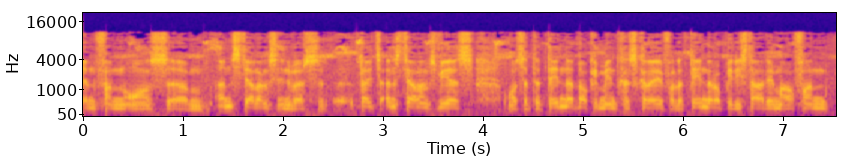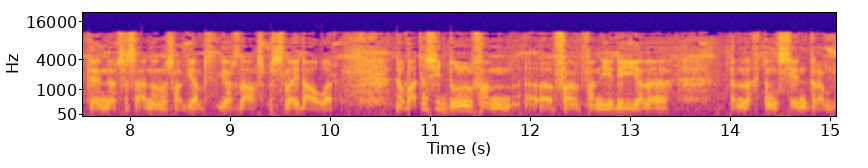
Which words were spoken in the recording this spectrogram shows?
een van ons um, instellings universiteitsinstellings wees. Ons het 'n tender dokument geskryf, hulle tender op hierdie stadium maar van tenders is in en ons sal eers eersdaags besluit daaroor. Nou wat is die doel van uh, van van hierdie hele inligtingseentrum?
